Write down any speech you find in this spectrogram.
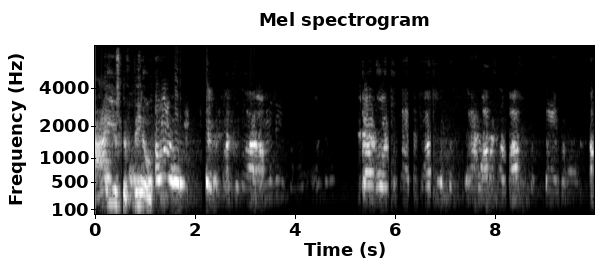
I used to feel oh, I want to. Uh, I'm gonna leave the room open. But I'm going to bed. The Joshua and whoever's my boss to stay in the room. I'm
